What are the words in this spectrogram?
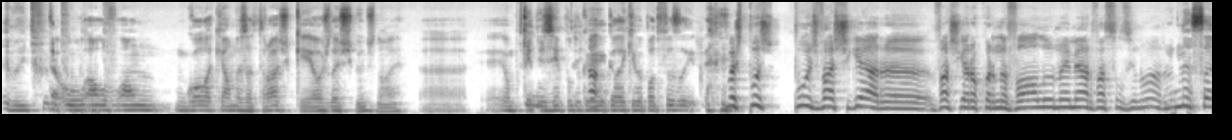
É muito. É Então, muito há, um- há um, um gol aqui há um mês atrás que é aos 2 segundos, não é? Ah, é um pequeno exemplo do que é que aquela equipa pode fazer. Mas depois, depois vai, chegar, ah, vai chegar ao Carnaval o Neymar vai se lesionar. Não sei,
